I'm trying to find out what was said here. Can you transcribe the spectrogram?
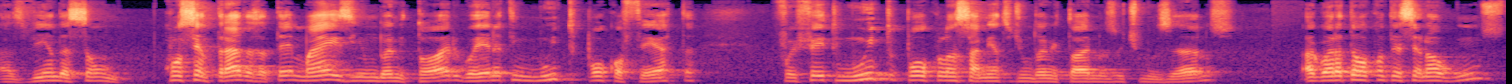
as vendas são concentradas até mais em um dormitório. Goiânia tem muito pouca oferta. Foi feito muito pouco lançamento de um dormitório nos últimos anos. Agora estão acontecendo alguns.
